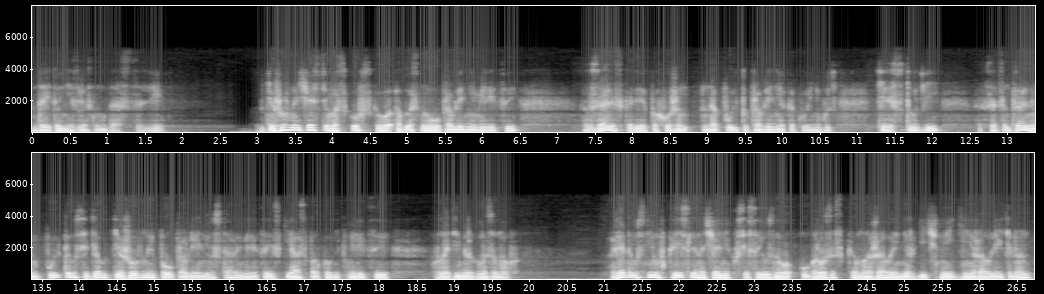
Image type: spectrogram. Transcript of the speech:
да и то неизвестно, удастся ли. В дежурной части Московского областного управления милиции, в зале, скорее похожем на пульт управления какой-нибудь телестудии, за центральным пультом сидел дежурный по управлению старый милицейский ас, полковник милиции Владимир Глазунов. Рядом с ним в кресле начальник всесоюзного угрозыска, моложавый энергичный генерал-лейтенант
